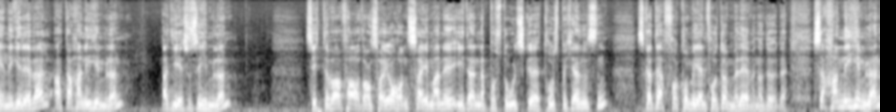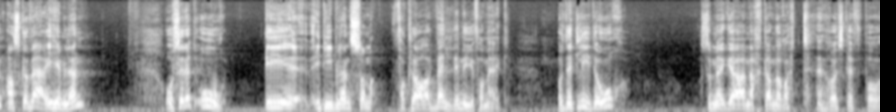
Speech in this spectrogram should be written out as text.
enige i det, vel? At han er i himmelen? At Jesus er i himmelen? sitter ved Faderens høyre hånd, sier man i den apostolske trosbekjennelsen. Skal derfor komme igjen for å dømme levende og døde. Så han er i himmelen. Han skal være i himmelen. Og så er det et ord i, i Bibelen som forklarer veldig mye for meg. Og det er et lite ord som jeg har merka med rødt, rød skrift på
